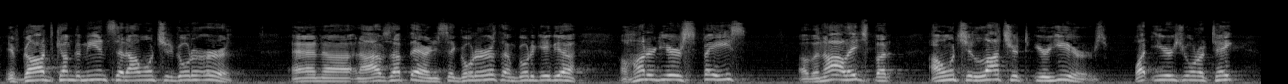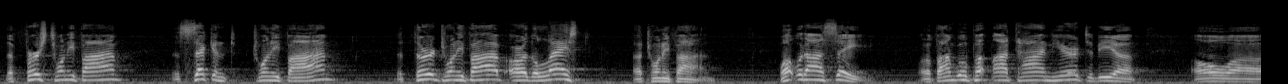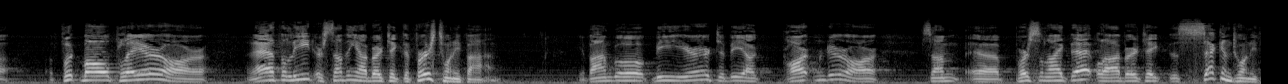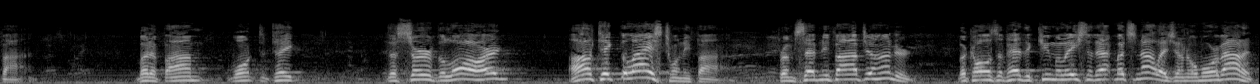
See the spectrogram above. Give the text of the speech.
If God come to me and said, I want you to go to earth, and, uh, and I was up there, and he said, go to earth, I'm going to give you a, a hundred years space of the knowledge, but I want you to lot your, your years. What years you want to take? The first 25, the second 25, the third 25, or the last uh, 25. What would I say? Well, if I'm going to put my time here to be a, oh, uh, a football player or an athlete or something, I better take the first 25. If I'm going to be here to be a carpenter or some uh, person like that, well, I better take the second 25. But if I want to take the serve the Lord, I'll take the last 25 from 75 to 100 because I've had the accumulation of that much knowledge. I know more about it.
